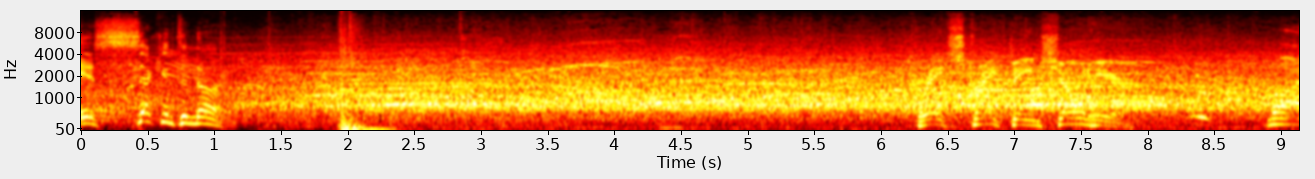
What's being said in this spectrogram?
is second to none. Great strength being shown here. My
